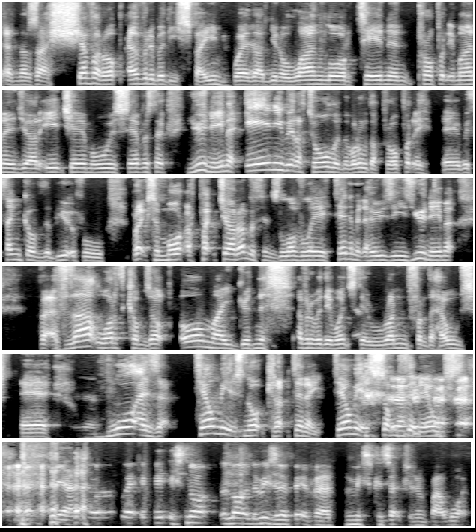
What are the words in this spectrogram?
and there's a shiver up everybody's spine, whether you know landlord, tenant, property manager, HMOs, service, you name it, anywhere at all in the world of property. Uh, we think of the beautiful bricks and mortar picture, everything's lovely, tenement houses, you name it. But if that word comes up, oh my goodness, everybody wants to run for the hills. Uh, What is it? Tell me it's not kryptonite. Tell me it's something else. yeah, it's not a lot. There is a bit of a misconception about what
